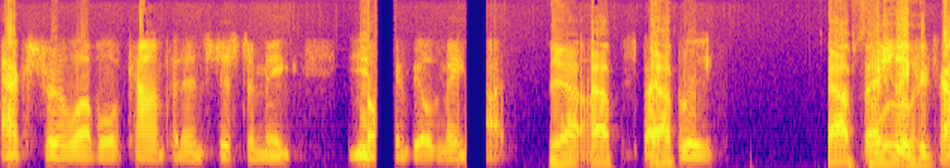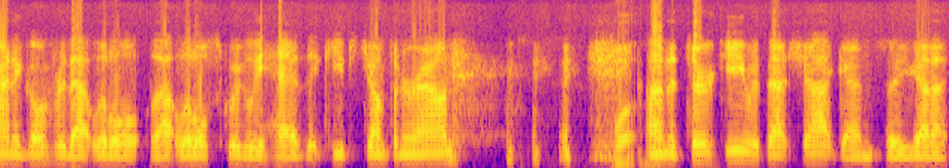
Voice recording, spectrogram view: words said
extra level of confidence just to make you know going to be able to make that. Yeah, Um, ab- especially absolutely. especially if you're trying to go for that little that little squiggly head that keeps jumping around Well- on a turkey with that shotgun. So you gotta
